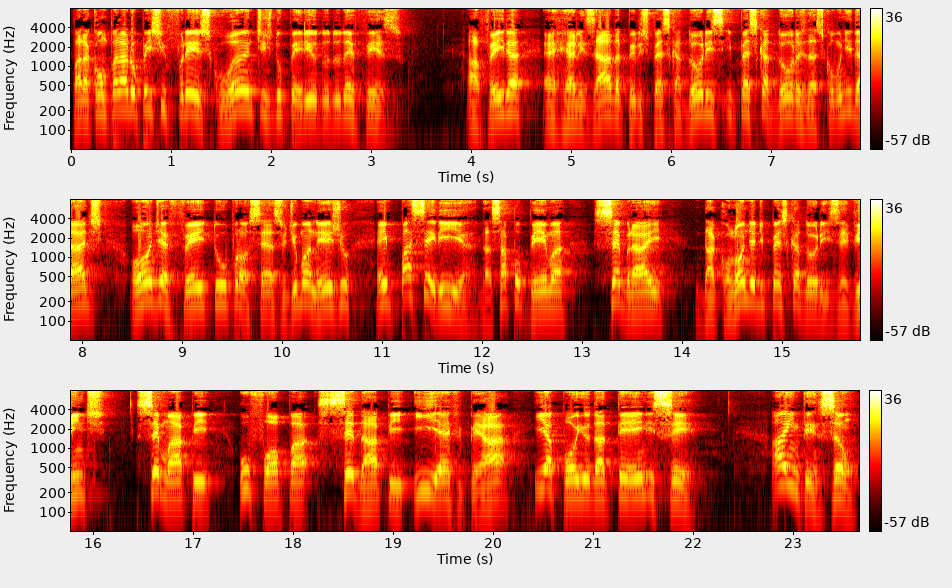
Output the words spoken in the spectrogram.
para comprar o peixe fresco antes do período do defeso. A feira é realizada pelos pescadores e pescadoras das comunidades, onde é feito o processo de manejo em parceria da Sapopema, Sebrae, da Colônia de Pescadores E20, CEMAP, UFOPA, SEDAP, IFPA e apoio da TNC. A intenção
